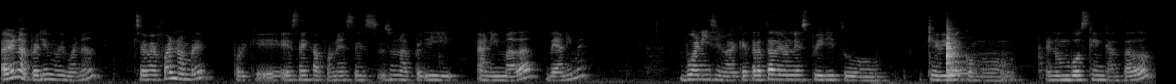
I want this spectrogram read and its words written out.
Hay una peli muy buena, se me fue el nombre, porque está en japonés, es, es una peli animada de anime, buenísima, que trata de un espíritu que vive como en un bosque encantado.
